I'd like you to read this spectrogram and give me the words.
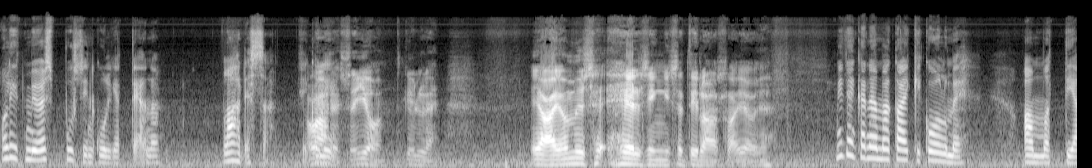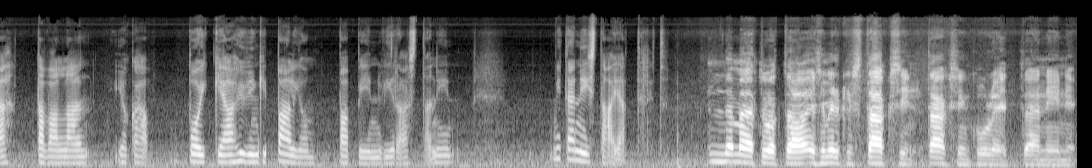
Olit myös bussin kuljettajana Lahdessa, eikö Lahdessa, niin? joo, kyllä. Ja ajoin myös Helsingissä tilasajoja. Mitenkä nämä kaikki kolme ammattia tavallaan, joka poikkeaa hyvinkin paljon papin virasta, niin mitä niistä ajattelet? Nämä tuota, esimerkiksi taksin, taksin kuljettaja, niin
